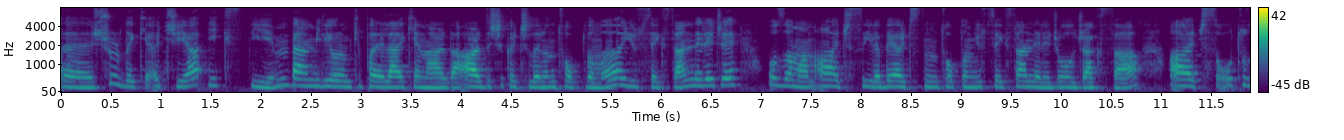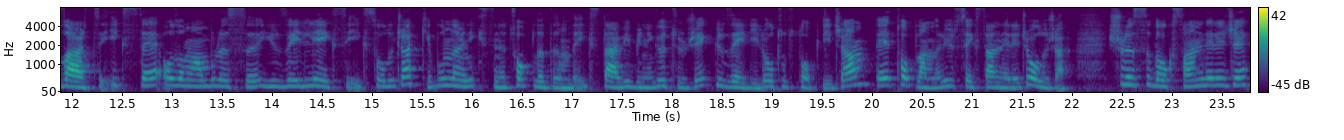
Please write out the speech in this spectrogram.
e, şuradaki açıya x diyeyim. Ben biliyorum ki paralel kenarda ardışık açıların toplamı 180 derece. O zaman A açısı ile B açısının toplamı 180 derece olacaksa A açısı 30 artı x ise o zaman burası 150 eksi x olacak ki bunların ikisini topladığımda x'ler birbirini götürecek. 150 ile 30 toplayacağım ve toplamları 180 derece olacak. Şurası 90 derece.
